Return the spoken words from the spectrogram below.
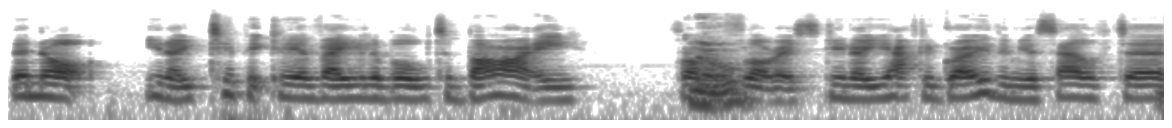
they're not, you know, typically available to buy from No. a florist. You know, you have to grow them yourself to,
